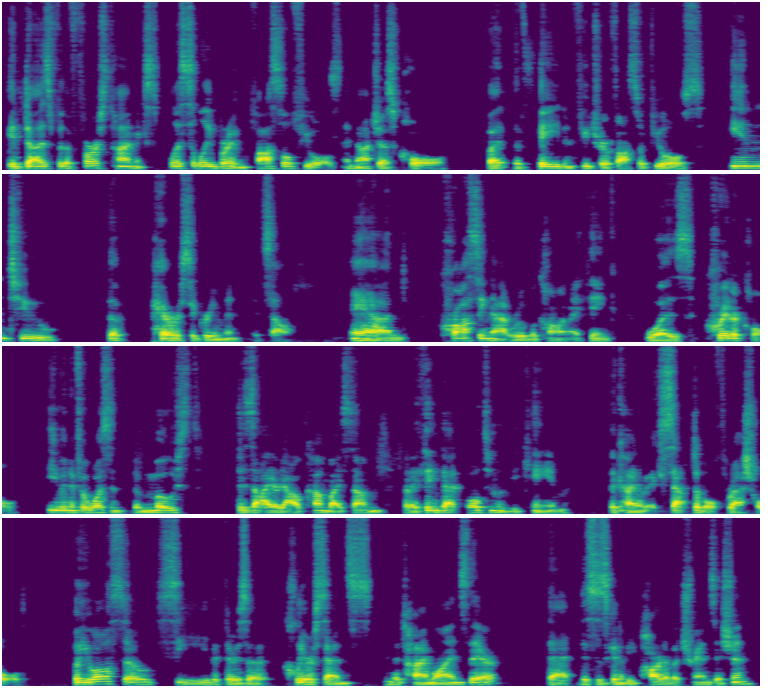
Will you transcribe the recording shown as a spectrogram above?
it does for the first time explicitly bring fossil fuels and not just coal, but the fate and future of fossil fuels into the Paris Agreement itself. And crossing that Rubicon, I think, was critical, even if it wasn't the most desired outcome by some. But I think that ultimately became the kind of acceptable threshold. But you also see that there's a clear sense in the timelines there that this is going to be part of a transition.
